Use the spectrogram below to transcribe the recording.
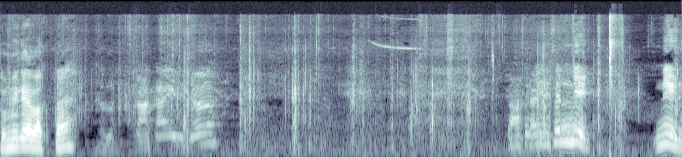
तुम्ही काय बघताय? नेट नेट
